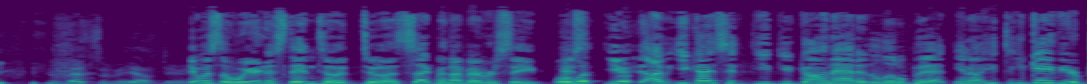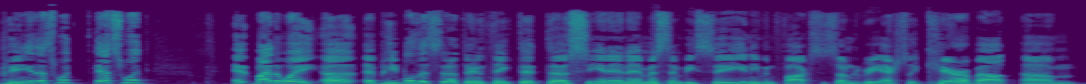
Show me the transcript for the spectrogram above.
You're messing me up, dude. It was the weirdest end to a, to a segment I've ever seen. Well, what- you, I, you guys had you you gone at it a little bit. You know, you, you gave your opinion. That's what that's what. eh, by the way, uh, uh, people that sit out there and think that uh, CNN, MSNBC, and even Fox to some degree actually care about um,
